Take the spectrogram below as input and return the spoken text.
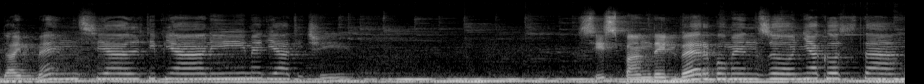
Da immensi altipiani mediatici si spande il verbo menzogna costante.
